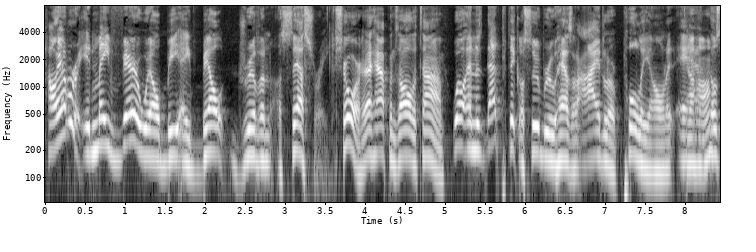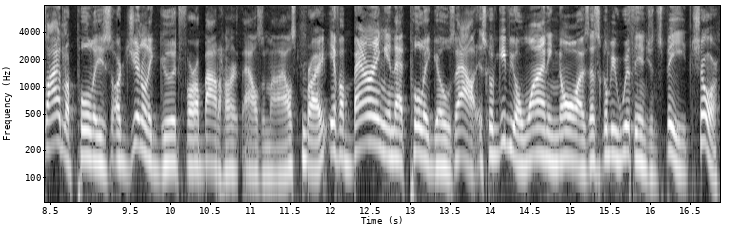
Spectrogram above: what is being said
However, it may very well be a belt driven accessory. Sure, that happens all the time. Well, and that particular Subaru has an idler pulley on it, and Uh-huh. those idler pulleys are generally good for about 100,000 miles. Right. If a bearing in that pulley goes out, it's going to give you a whining noise that's going to be with engine speed. Sure.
